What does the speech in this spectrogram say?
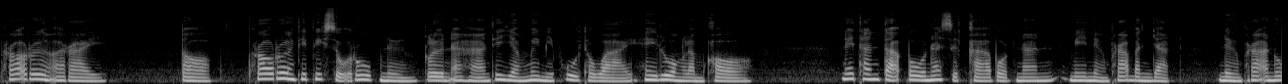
เพราะเรื่องอะไร ตอบ เพราะเรื่องที่ภิกษุรูปหนึ่งกลืนอาหารที่ยังไม่มีผู้ถวายให้ล่วงลำคอ ในทันตะโปนสิกขาบทนั้นมีหนึ่งพระบัญญัติหนึ่งพระอนุ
